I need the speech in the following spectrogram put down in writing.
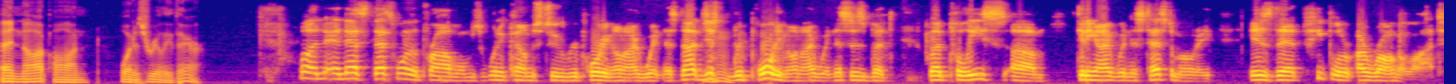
and not on what is really there? Well, and, and that's that's one of the problems when it comes to reporting on eyewitness. Not just reporting on eyewitnesses, but but police um, getting eyewitness testimony is that people are, are wrong a lot.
